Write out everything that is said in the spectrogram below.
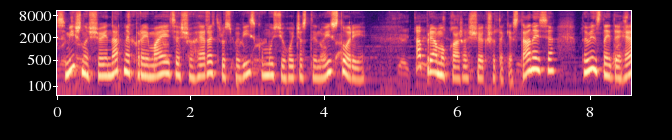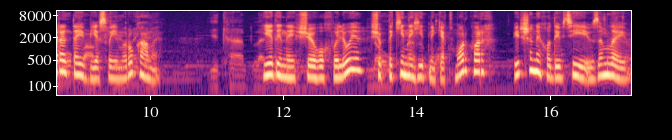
Смішно, що Інар не переймається, що Геральт розповість комусь його частину історії, а прямо каже, що якщо таке станеться, то він знайде Геральта і вб'є своїми руками. Єдине, що його хвилює, щоб такий негідник, як Моркварг, більше не ходив цією землею.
